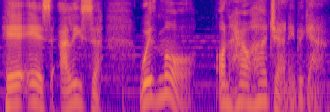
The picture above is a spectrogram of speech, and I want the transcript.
here is Alice with more on how her journey began.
